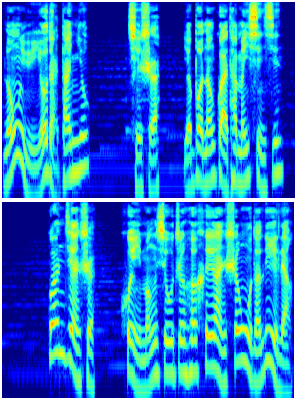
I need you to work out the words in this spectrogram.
龙宇有点担忧，其实也不能怪他没信心，关键是会盟修真和黑暗生物的力量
